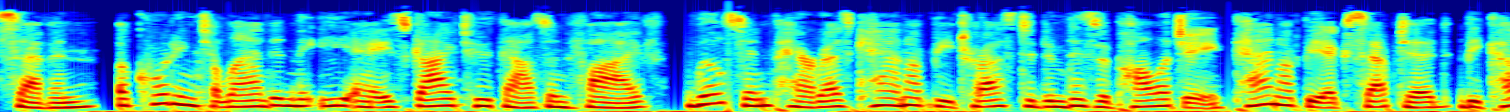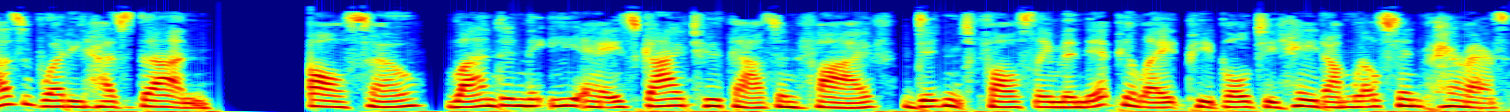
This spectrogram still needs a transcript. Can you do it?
7. According to Landon the EA's Guy 2005, Wilson Perez cannot be trusted and his apology cannot be accepted because of what he has done. Also, Landon the EA's Guy 2005 didn't falsely manipulate people to hate on Wilson Perez.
